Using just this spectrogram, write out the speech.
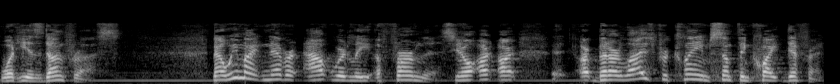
what He has done for us. Now, we might never outwardly affirm this, you know, our, our, our, but our lives proclaim something quite different.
